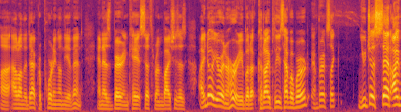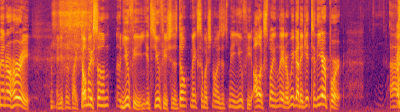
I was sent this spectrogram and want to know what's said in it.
uh, out on the deck, reporting on the event. And as Barret and Cait Sith run by, she says, "I know you're in a hurry, but uh, could I please have a word?" And Barret's like, "You just said I'm in a hurry." And Yuffie's like, "Don't make so Yuffie, it's Yuffie." She says, "Don't make so much noise. It's me, Yuffie. I'll explain later. We got to get to the airport." Uh,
